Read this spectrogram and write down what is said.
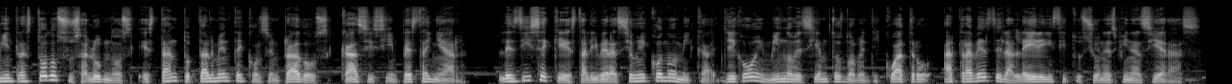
Mientras todos sus alumnos están totalmente concentrados casi sin pestañear, les dice que esta liberación económica llegó en 1994 a través de la Ley de Instituciones Financieras.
